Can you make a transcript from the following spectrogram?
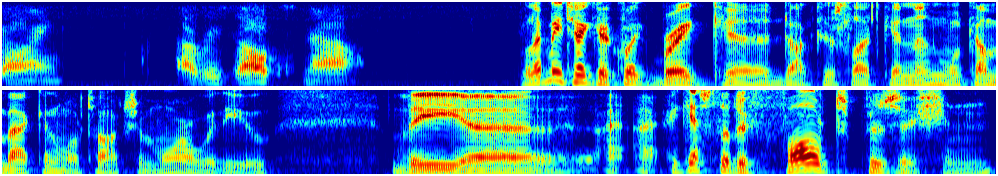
showing uh, results now. Let me take a quick break, uh, Dr. Slutkin, and then we'll come back and we'll talk some more with you. The uh, I, I guess the default position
